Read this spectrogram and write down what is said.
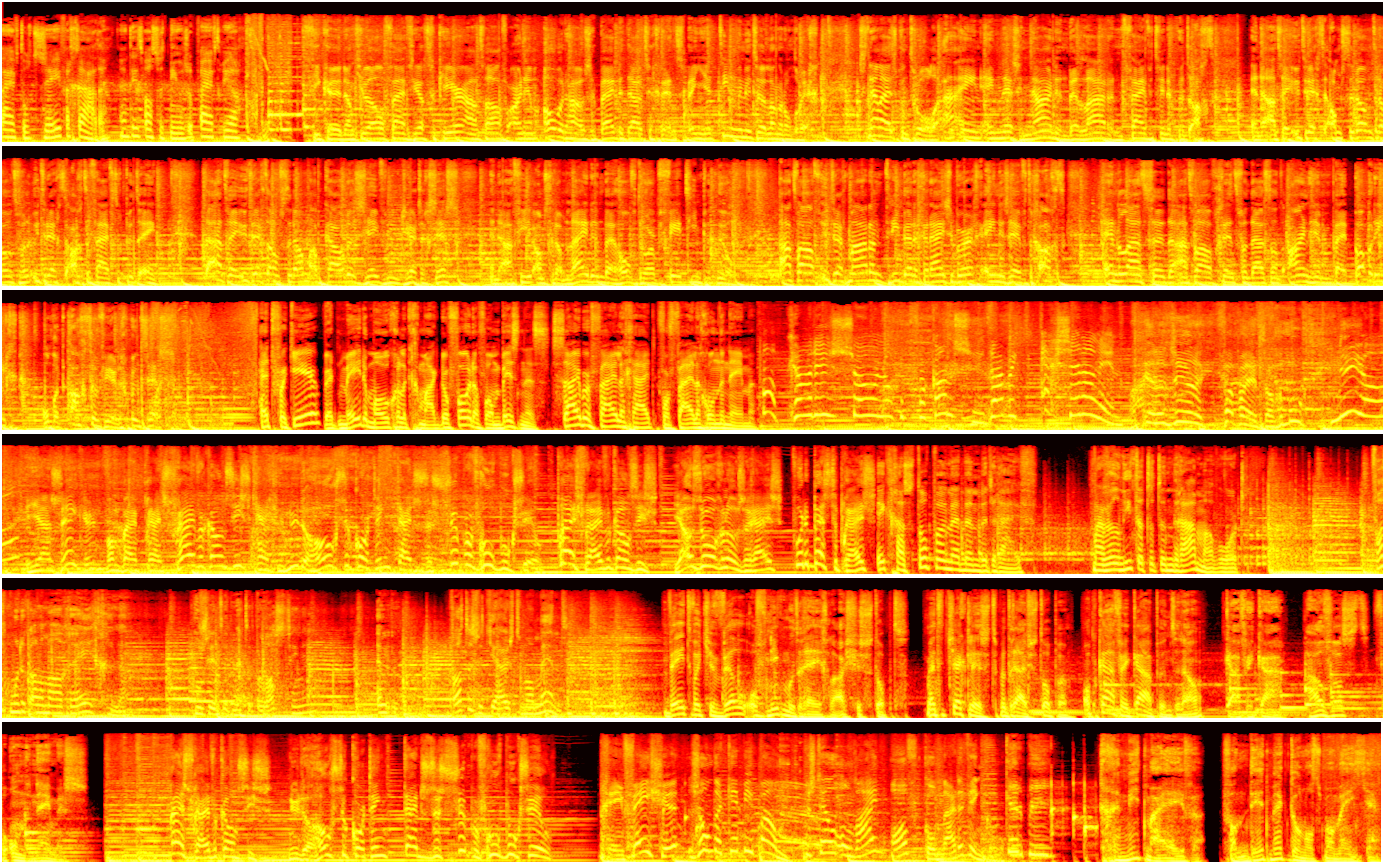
5 tot 7 graden. En dit was het nieuws op 538. Fieke, dankjewel. 58 verkeer. A12 Arnhem-Oberhausen bij de Duitse grens. Ben je 10 minuten langer onderweg. Snelheidscontrole A1 Eemnes Naarden bij Laren 25,8. En de A2 Utrecht-Amsterdam droog van Utrecht 58,1. De A2 Utrecht-Amsterdam op Koude 37,6. En de A4 Amsterdam-Leiden bij Hoofddorp 14,0. A12 Utrecht-Maren, Driebergen-Rijzenburg 71,8. En de laatste, de A12 grens van Duitsland-Arnhem bij Babberich 148,6. Het verkeer werd mede mogelijk gemaakt door Vodafone Business. Cyberveiligheid voor veilig ondernemen. Pap, gaan we deze zomer nog op vakantie? Daar heb ik echt zin in. Ja, natuurlijk. Papa heeft al geboekt. Nu al? Jazeker, want bij prijsvrij vakanties krijg je nu de hoogste korting tijdens de super vroegboekseil. Prijsvrij vakanties. Jouw zorgeloze reis voor de beste prijs. Ik ga stoppen met mijn bedrijf. Maar wil niet dat het een drama wordt. Wat moet ik allemaal regelen? Hoe zit het met de belastingen? En wat is het juiste moment? Weet wat je wel of niet moet regelen als je stopt. Met de checklist Bedrijf Stoppen op kvk.nl. KVK. Hou vast voor ondernemers. Prijsvrij vakanties. Nu de hoogste korting tijdens de super vroegboekseil. Geen feestje zonder kippiepan. Bestel online of kom naar de winkel. Kippie. Geniet maar even van dit McDonald's momentje.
